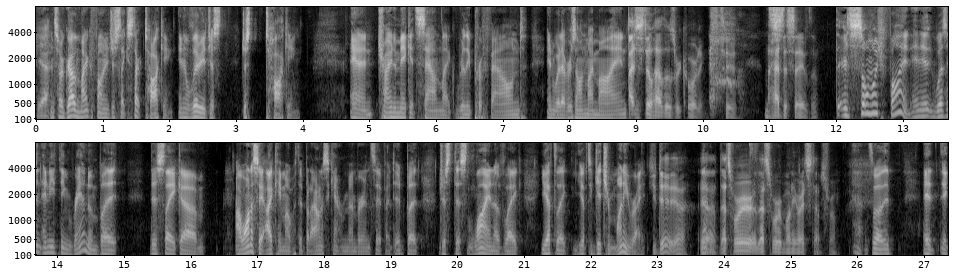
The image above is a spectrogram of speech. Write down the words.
Yeah. and so I grabbed the microphone and just like start talking, and it literally just just talking, and trying to make it sound like really profound and whatever's on my mind. I still have those recordings too. I had to save them. It's so much fun, and it wasn't anything random, but this like um. I want to say I came up with it, but I honestly can't remember and say if I did. But just this line of like, you have to like, you have to get your money right. You did, yeah, yeah. That's where that's where money right stems from. Yeah. So it it it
